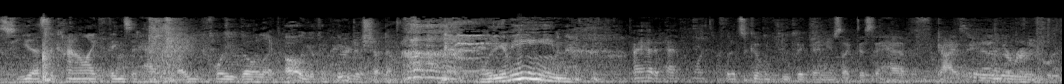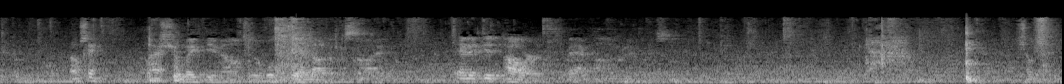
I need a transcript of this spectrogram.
See, that's the kind of like things that happen right before you go. Like, oh, your computer just shut down. what do you mean? I had it happen once, but it's good when you do big venues like this to have guys. in. And they're ready for you to come in. Okay. All right. She'll make the announcement. We'll stand out at the side. And it did power back on. anyways. Showtime.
